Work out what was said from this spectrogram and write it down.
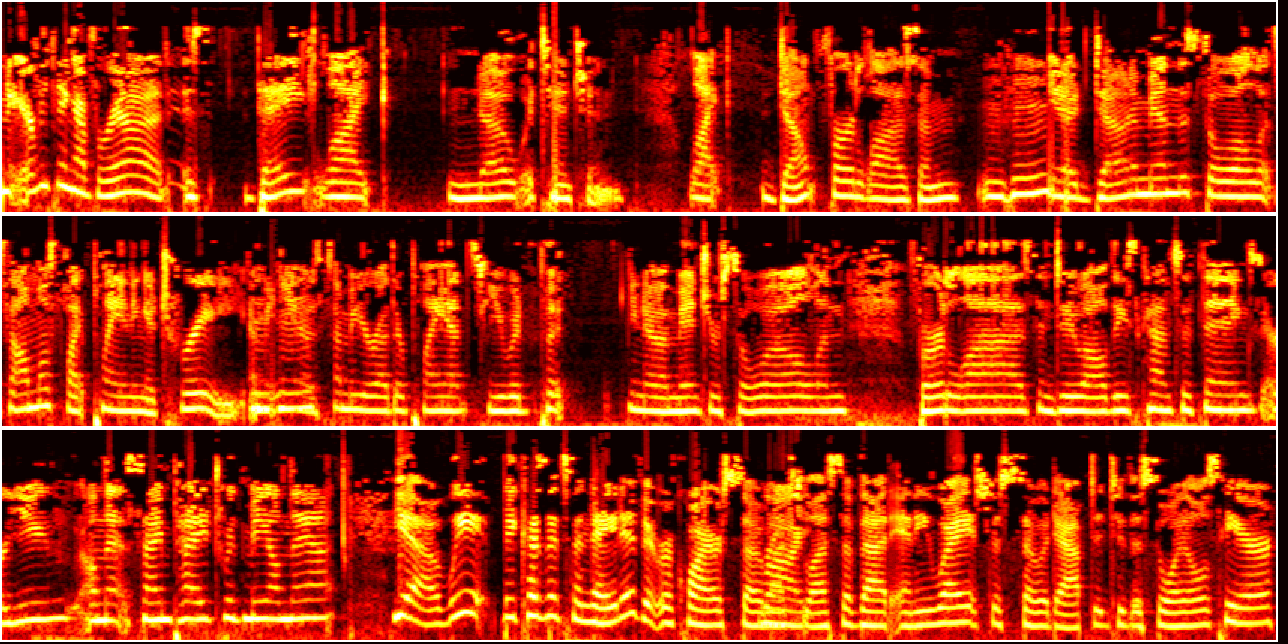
know, everything I've read is they like no attention. Like, don't fertilize them. Mm-hmm. You know, don't amend the soil. It's almost like planting a tree. I mean, you know, some of your other plants, you would put, you know, amend your soil and fertilize and do all these kinds of things. Are you on that same page with me on that? Yeah, we because it's a native, it requires so much less of that anyway. It's just so adapted to the soils here.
